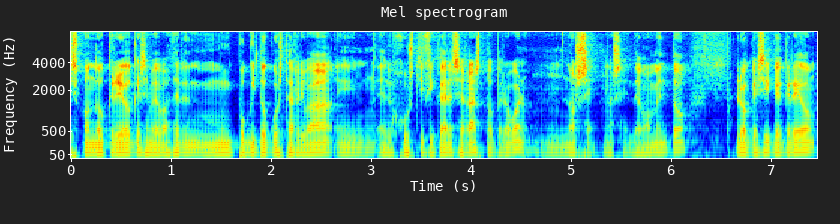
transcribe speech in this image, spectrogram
es cuando creo que se me va a hacer un poquito cuesta arriba eh, el justificar ese gasto. Pero bueno, no sé, no sé. De momento, lo que sí que creo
